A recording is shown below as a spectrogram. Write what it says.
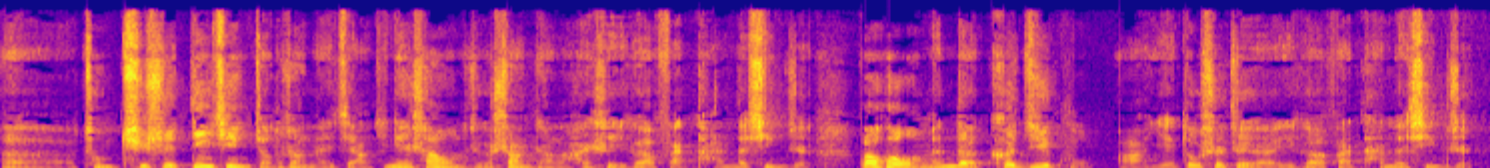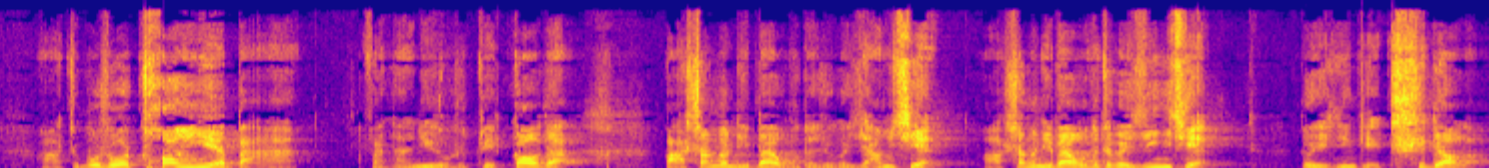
呃，从趋势定性角度上来讲，今天上午的这个上涨呢，还是一个反弹的性质，包括我们的科技股啊，也都是这样一个反弹的性质。啊，只不过说创业板反弹力度是最高的，把上个礼拜五的这个阳线啊，上个礼拜五的这个阴线都已经给吃掉了。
